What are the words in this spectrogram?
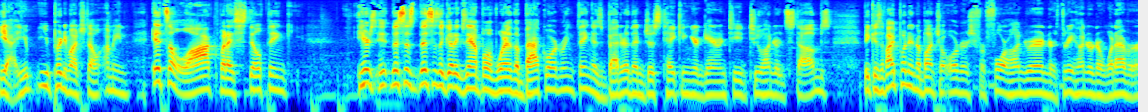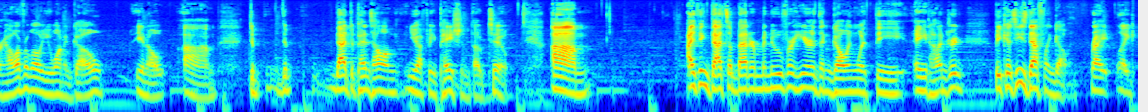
yeah, you you pretty much don't. I mean, it's a lock, but I still think here's this is this is a good example of where the back ordering thing is better than just taking your guaranteed 200 stubs because if I put in a bunch of orders for 400 or 300 or whatever, however low you want to go, you know, um, that depends how long you have to be patient though too. Um, I think that's a better maneuver here than going with the 800 because he's definitely going right. Like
